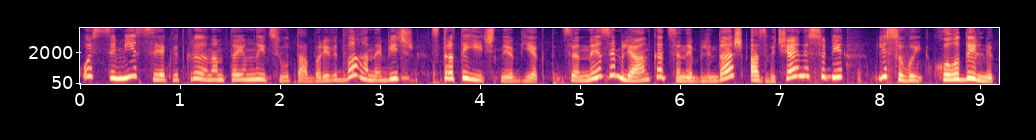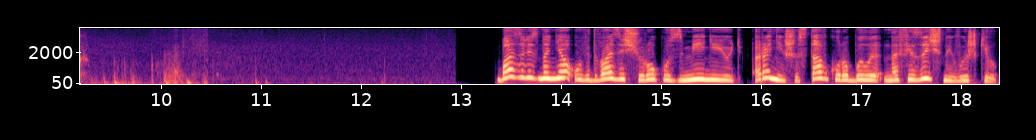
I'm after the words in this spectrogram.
Ось це місце, як відкрили нам таємницю у таборі відвага, найбільш стратегічний об'єкт. Це не землянка, це не бліндаж, а звичайний собі лісовий холодильник. Базові знання у відвазі щороку змінюють. Раніше ставку робили на фізичний вишкіл.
